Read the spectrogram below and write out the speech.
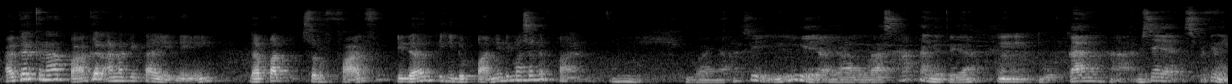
Agar kenapa? Agar anak kita ini dapat survive di dalam kehidupannya di masa depan. banyak sih iya yang aku rasakan gitu ya Hmm. bukan nah, misalnya seperti ini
